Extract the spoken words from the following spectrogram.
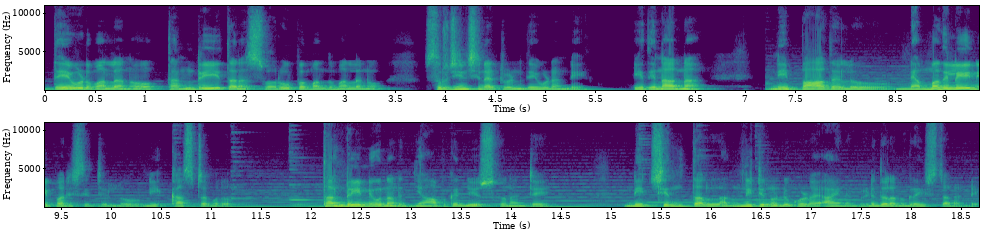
దేవుడు మనలను తండ్రి తన స్వరూపమందు మనలను సృజించినటువంటి దేవుడు అండి ఈ దినాన్న నీ బాధలు నెమ్మది లేని పరిస్థితుల్లో నీ కష్టములో తండ్రి నువ్వు నన్ను జ్ఞాపకం చేసుకునంటే నీ చింతలన్నిటి నుండి కూడా ఆయన విడుదల అనుగ్రహిస్తాడండి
